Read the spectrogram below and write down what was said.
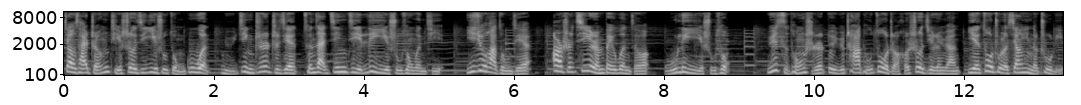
教材整体设计艺术总顾问吕静之之间存在经济利益输送问题。一句话总结：二十七人被问责，无利益输送。与此同时，对于插图作者和设计人员也做出了相应的处理，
